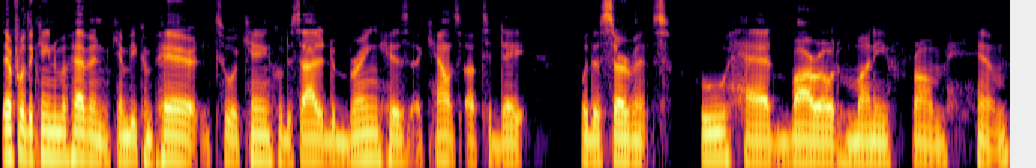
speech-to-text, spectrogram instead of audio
Therefore, the kingdom of heaven can be compared to a king who decided to bring his accounts up to date with his servants who had borrowed money from him.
